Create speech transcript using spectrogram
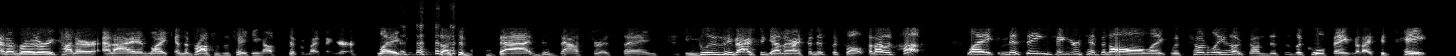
and a rotary cutter and I am like in the process of taking off the tip of my finger. Like such a bad, disastrous thing. He glues me back together. I finished the quilt, but I was hooked. Like missing fingertip and all, like was totally hooked on this is a cool thing that I could take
